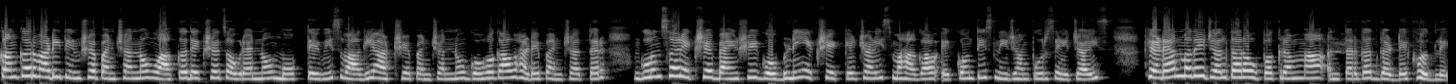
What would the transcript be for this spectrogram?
कंकरवाडी तीनशे पंच्याण्णव वाकद एकशे चौऱ्याण्णव मोप तेवीस वाघे आठशे पंच्याण्णव गोहगाव हाडे पंच्याहत्तर गुणसर एकशे ब्याऐंशी गोभणी एकशे एक्केचाळीस महागाव एकोणतीस निजामपूर सेहेचाळीस खेड्यांमध्ये जलतारा उपक्रमाअंतर्गत गड्डे खोदले.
